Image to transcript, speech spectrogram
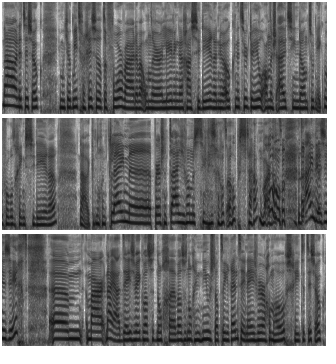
Nou, en het is ook, je moet je ook niet vergissen dat de voorwaarden waaronder leerlingen gaan studeren nu ook natuurlijk er heel anders uitzien dan toen ik bijvoorbeeld ging studeren. Nou, ik heb nog een klein eh, percentage van mijn studiesgeld openstaan, maar Oh. het, het einde is in zicht. Ehm, maar nou ja, deze week was het, nog, eh, was het nog in het nieuws dat die rente ineens weer erg omhoog schiet. Het is ook,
